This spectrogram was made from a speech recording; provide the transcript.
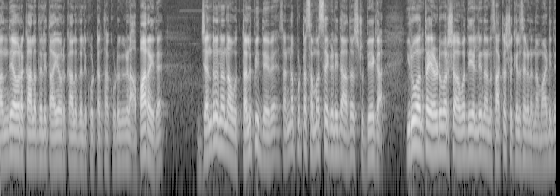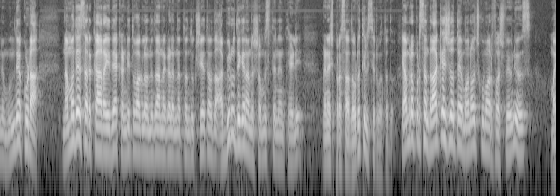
ತಂದೆಯವರ ಕಾಲದಲ್ಲಿ, ತಾಯಿಯವರ ಕಾಲದಲ್ಲಿ ಕೊಟ್ಟಂಥ ಕೊಡುಗೆಗಳ ಅಪಾರ ಇದೆ. ಜನರನ್ನು ನಾವು ತಲುಪಿದ್ದೇವೆ. ಸಣ್ಣ ಪುಟ್ಟ ಸಮಸ್ಯೆಗಳಿದೆ, ಆದಷ್ಟು ಬೇಗ. ಇರುವಂಥ ಎರಡು ವರ್ಷ ಅವಧಿಯಲ್ಲಿ ನಾನು ಸಾಕಷ್ಟು ಕೆಲಸಗಳನ್ನು ಮಾಡಿದ್ದೇನೆ. ಮುಂದೆ ಕೂಡ ನಮ್ಮದೇ ಸರ್ಕಾರ ಇದೆ. ಖಂಡಿತವಾಗ್ಲೂ ಅನುದಾನಗಳನ್ನು ತಂದು ಕ್ಷೇತ್ರದ ಅಭಿವೃದ್ಧಿಗೆ ನಾನು ಶ್ರಮಿಸ್ತೇನೆ ಅಂತ ಹೇಳಿ ಗಣೇಶ್ ಪ್ರಸಾದ್ ಅವರು ತಿಳಿಸಿರುವಂಥದ್ದು. ಕ್ಯಾಮ್ರಾ ಪರ್ಸನ್ ರಾಕೇಶ್ ಜೊತೆ Manoj Kumar first wave news Mysuru.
